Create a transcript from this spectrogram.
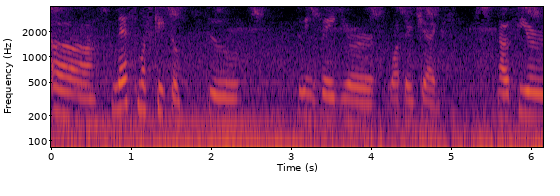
uh, less mosquito to to invade your water jugs. Now if you're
